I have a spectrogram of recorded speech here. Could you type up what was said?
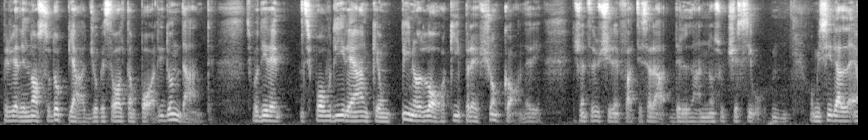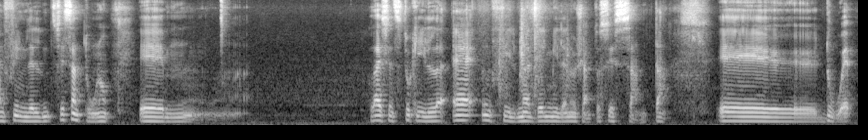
per via del nostro doppiaggio, questa volta un po' ridondante. Si può dire si può udire anche un Pino Loki pre Sean Connery Licenza di uccidere infatti sarà dell'anno successivo. Mm. Homicidal è un film del 61 e mm, License to Kill è un film del 1962.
